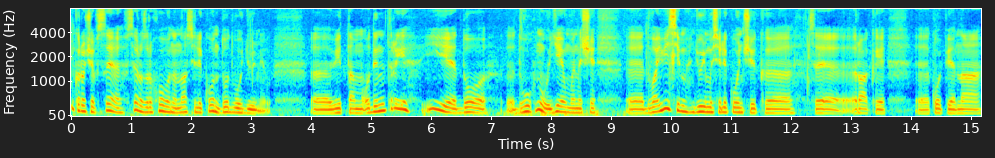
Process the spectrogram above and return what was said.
Ну, коротше, все, все розраховано на силікон до 2 дюймів. Від там 1,3 і до 2. Ну, є у мене ще 2,8 дюйму силікончик. е, Це раки, е, копія на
